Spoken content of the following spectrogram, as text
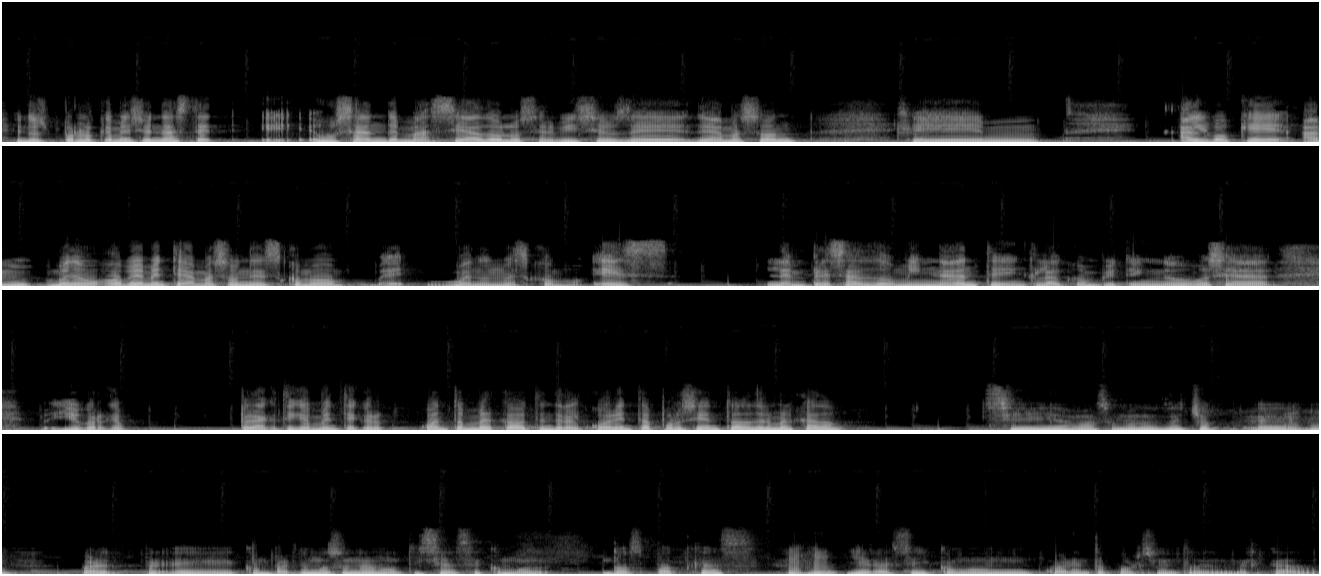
Entonces, por lo que mencionaste, eh, usan demasiado los servicios de, Amazon. Em, algo que, bueno, obviamente Amazon es como, bueno, no es como, es la empresa dominante en cloud computing, ¿no? O sea, yo creo que prácticamente, creo, ¿cuánto mercado tendrá? ¿El 40% del mercado? Sí, más o menos. De hecho, eh, eh, compartimos una noticia hace como dos podcasts y era así como un 40% del mercado.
